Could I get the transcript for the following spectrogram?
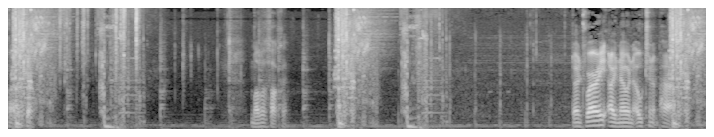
Let's go. Motherfucker. Don't worry, I know an alternate path.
